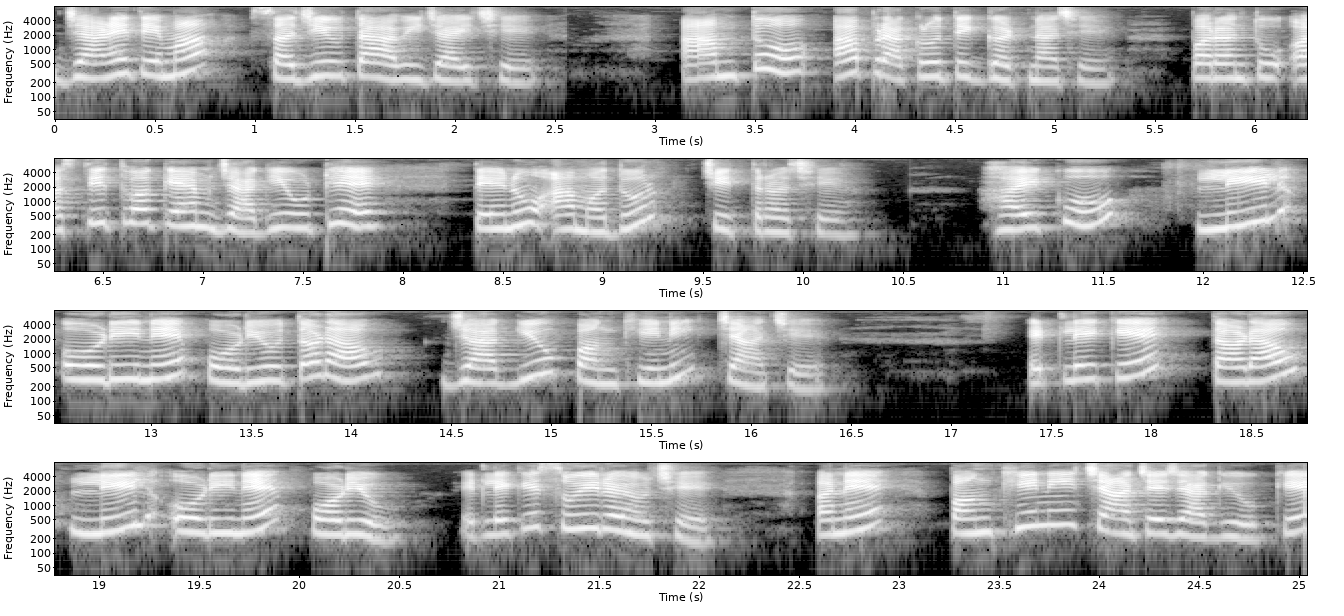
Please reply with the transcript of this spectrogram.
જાણે તેમાં સજીવતા આવી જાય છે. આમ તો આ પ્રાકૃતિક ઘટના છે, પરંતુ અસ્તિત્વ કેમ જાગી ઉઠે તેનું આ મધુર ચિત્ર છે. હૈકુ લીલ ઓઢીને પોઢ્યું તળાવ જાગ્યું પંખીની ચાંચે. એટલે કે તળાવ લીલ ઓઢીને પડ્યું એટલે કે સૂઈ રહ્યું છે. અને પંખીની ચાંચે જાગ્યું કે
